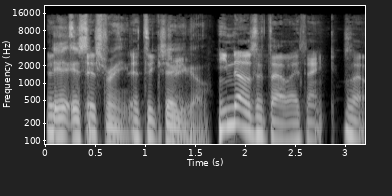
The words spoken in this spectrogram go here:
It- it's extreme. It's extreme. There you go. He knows it though. I think so.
